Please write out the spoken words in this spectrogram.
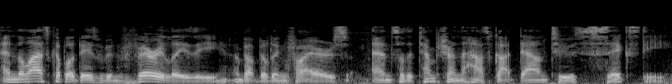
and the last couple of days we've been very lazy about building fires, and so the temperature in the house got down to 60,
